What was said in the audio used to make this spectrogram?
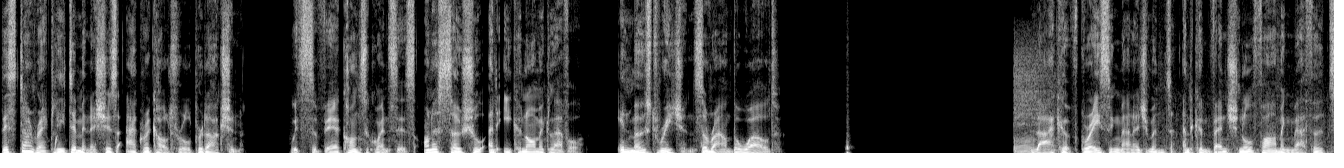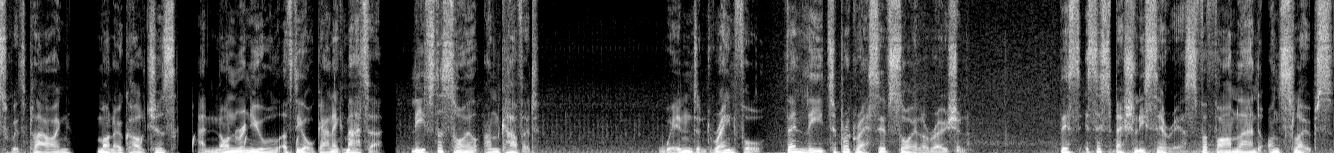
This directly diminishes agricultural production, with severe consequences on a social and economic level in most regions around the world. Lack of grazing management and conventional farming methods with ploughing, monocultures and non-renewal of the organic matter leaves the soil uncovered. Wind and rainfall then lead to progressive soil erosion. This is especially serious for farmland on slopes.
